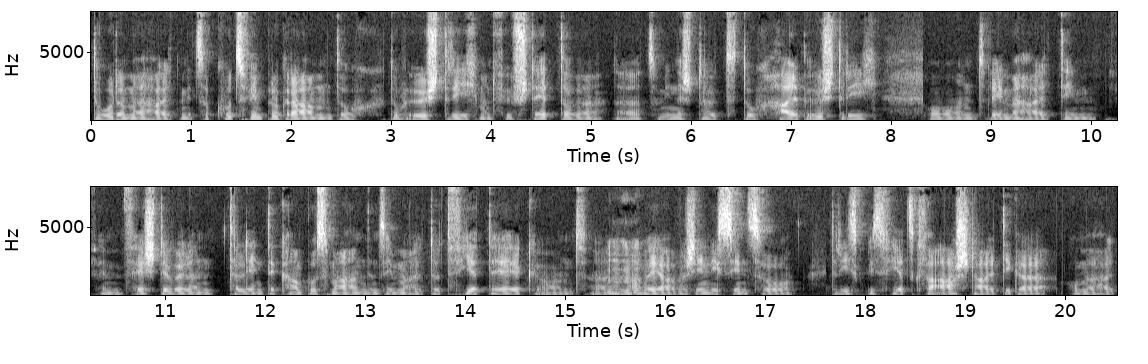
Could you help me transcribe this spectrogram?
touren wir halt mit so Kurzfilmprogrammen durch, durch Österreich, man fünf Städte, aber äh, zumindest halt durch halb Österreich. Und wenn wir halt im, im Festival einen Talente-Campus machen, dann sind wir halt dort vier Tage. Und, ähm, Mhm. Aber ja, wahrscheinlich sind so 30 bis 40 Veranstaltungen, wo wir halt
